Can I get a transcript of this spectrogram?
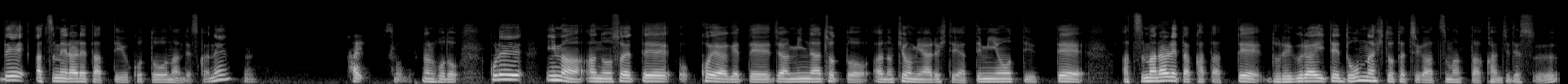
で集められたっていうことなんですかね。はい、そうです。なるほど。これ今あのそうやって声上げてじゃあみんなちょっとあの興味ある人やってみようって言って集まられた方ってどれぐらいいてどんな人たちが集まった感じです？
